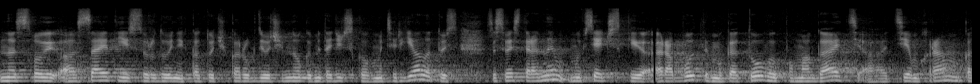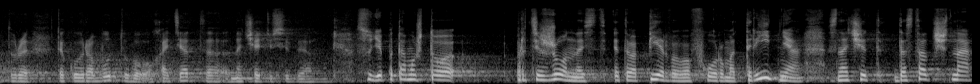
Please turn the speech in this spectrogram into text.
у нас свой а, сайт есть сурдоник.ру, где очень много методического материала. То есть, со своей стороны, мы всячески работаем, мы готовы помогать тем храмам, которые такую работу хотят начать у себя. Судя по тому, что протяженность этого первого форума три дня, значит, достаточно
